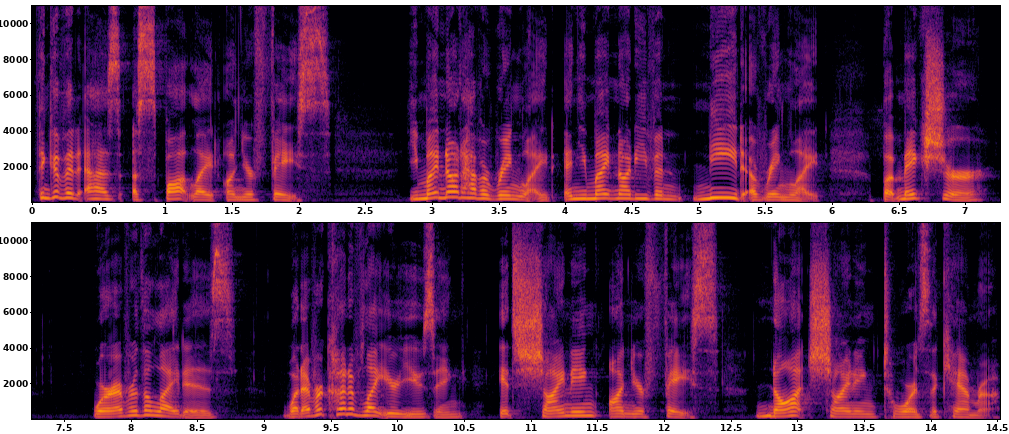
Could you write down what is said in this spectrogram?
Think of it as a spotlight on your face. You might not have a ring light, and you might not even need a ring light, but make sure wherever the light is, whatever kind of light you're using, it's shining on your face, not shining towards the camera.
